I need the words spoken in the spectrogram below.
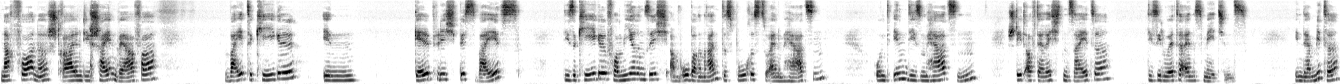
nach vorne strahlen die Scheinwerfer weite Kegel in gelblich bis weiß diese Kegel formieren sich am oberen Rand des Buches zu einem Herzen und in diesem Herzen steht auf der rechten Seite die Silhouette eines Mädchens. In der Mitte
